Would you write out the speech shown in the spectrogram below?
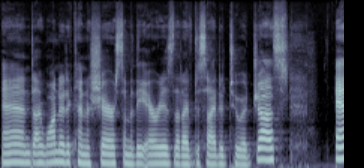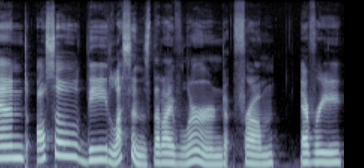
And I wanted to kind of share some of the areas that I've decided to adjust and also the lessons that I've learned from every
